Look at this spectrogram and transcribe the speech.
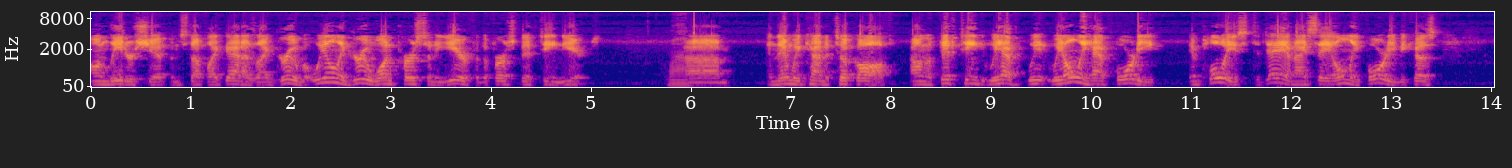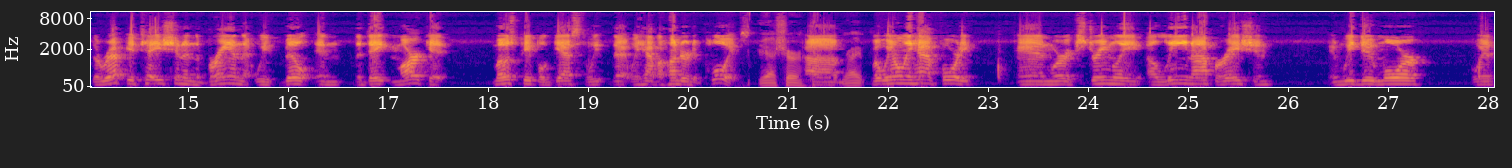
on leadership and stuff like that as I grew, but we only grew one person a year for the first 15 years. Wow. Um, and then we kind of took off on the 15th. We have we, we only have 40 employees today, and I say only 40 because the reputation and the brand that we've built in the Dayton market most people guess we, that we have 100 employees. Yeah, sure. Um, right. But we only have 40, and we're extremely a lean operation, and we do more with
